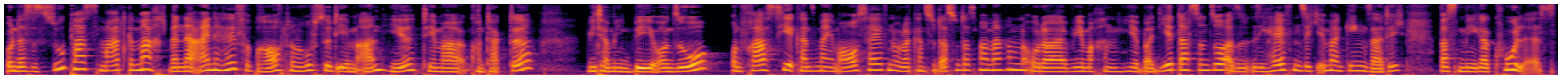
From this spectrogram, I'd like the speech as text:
Und das ist super smart gemacht. Wenn der eine Hilfe braucht, dann rufst du die eben an. Hier, Thema Kontakte, Vitamin B und so und fragst, hier, kannst du mal ihm aushelfen oder kannst du das und das mal machen oder wir machen hier bei dir das und so. Also sie helfen sich immer gegenseitig, was mega cool ist.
